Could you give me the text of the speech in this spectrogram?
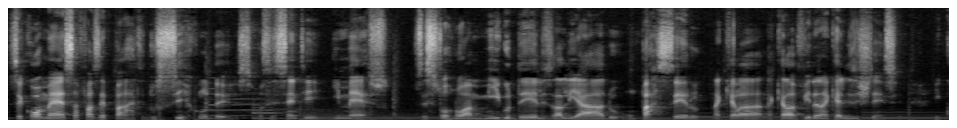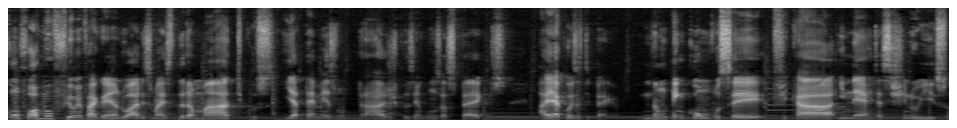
você começa a fazer parte do círculo deles. Você se sente imerso. Você se tornou amigo deles, aliado, um parceiro naquela, naquela vida, naquela existência. E conforme o filme vai ganhando ares mais dramáticos e até mesmo trágicos em alguns aspectos, aí a coisa te pega. Não tem como você ficar inerte assistindo isso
